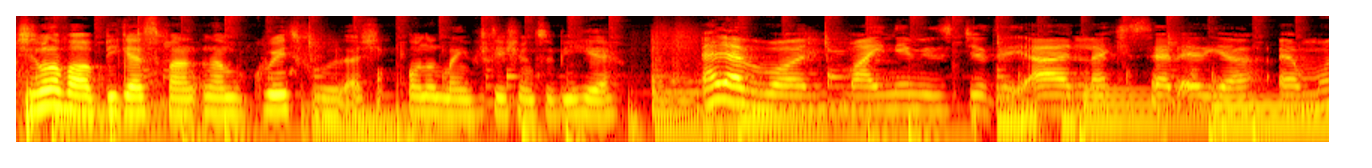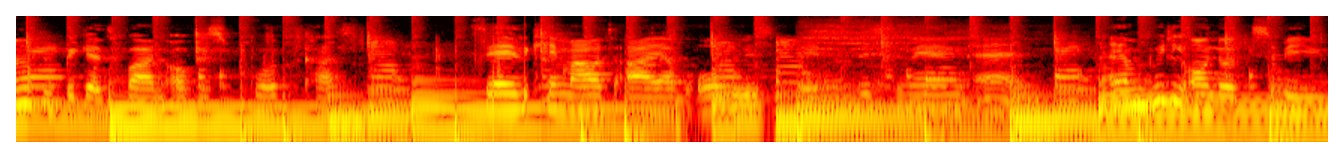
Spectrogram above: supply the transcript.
she's one of our biggest fans, and I'm grateful that she honored my invitation to be here. Hello everyone, my name is Judy, and like she said earlier, I am one of the biggest fans of this podcast. Since it came out, I have always been listening, and I am really honored to be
